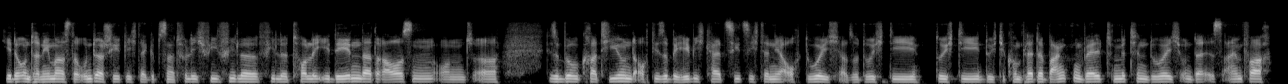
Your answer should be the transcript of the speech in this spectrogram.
jeder Unternehmer ist da unterschiedlich. Da gibt es natürlich viel, viele, viele tolle Ideen da draußen und äh, diese Bürokratie und auch diese Behebigkeit zieht sich dann ja auch durch, also durch die, durch die, durch die komplette Bankenwelt mit hindurch und da ist einfach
